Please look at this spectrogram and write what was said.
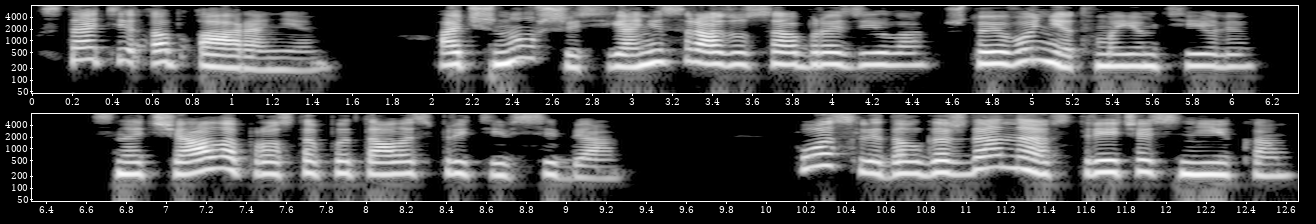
Кстати, об Аароне. Очнувшись, я не сразу сообразила, что его нет в моем теле. Сначала просто пыталась прийти в себя. После долгожданная встреча с Ником.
